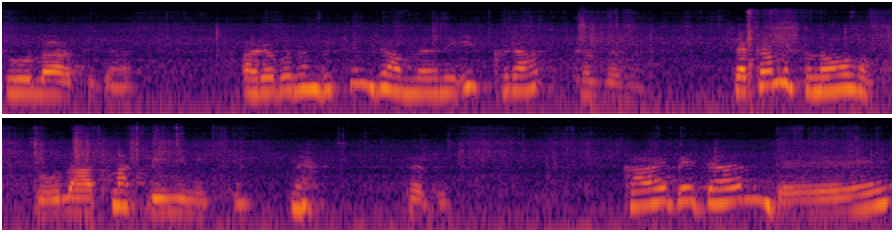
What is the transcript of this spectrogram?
Tuğla atacağız. Arabanın bütün camlarını ilk kıran kazanır. Şaka mısın oğlum? Tuğla atmak benim için. Tabii. Kaybeden de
